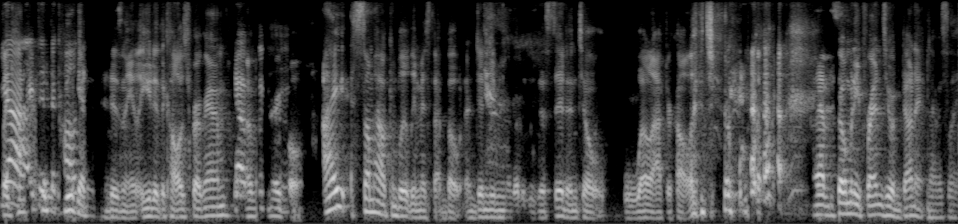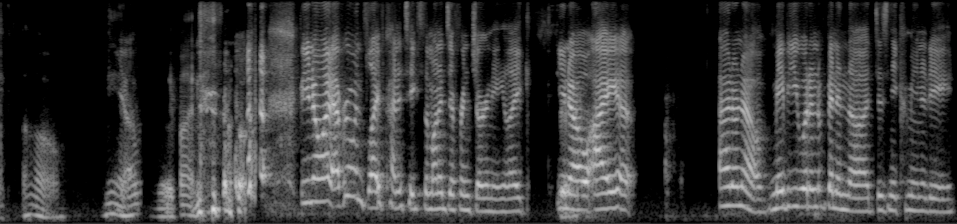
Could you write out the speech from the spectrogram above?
Like, yeah, I did the college. You get Disney. You did the college program. Yeah, oh, very mm-hmm. cool. I somehow completely missed that boat and didn't even know that it existed until well after college. I have so many friends who have done it, and I was like, oh man, yeah. that was really fun. but you know what? Everyone's life kind of takes them on a different journey. Like, you know, I I don't know. Maybe you wouldn't have been in the Disney community,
